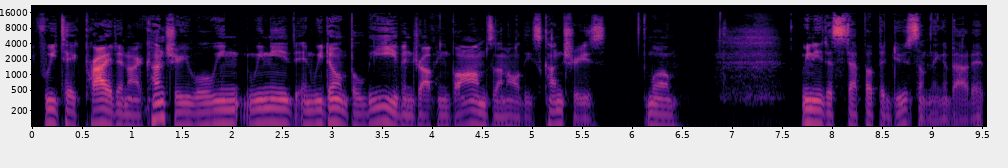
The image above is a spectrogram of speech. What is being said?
if we take pride in our country, well, we we need and we don't believe in dropping bombs on all these countries. Well, we need to step up and do something about it.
